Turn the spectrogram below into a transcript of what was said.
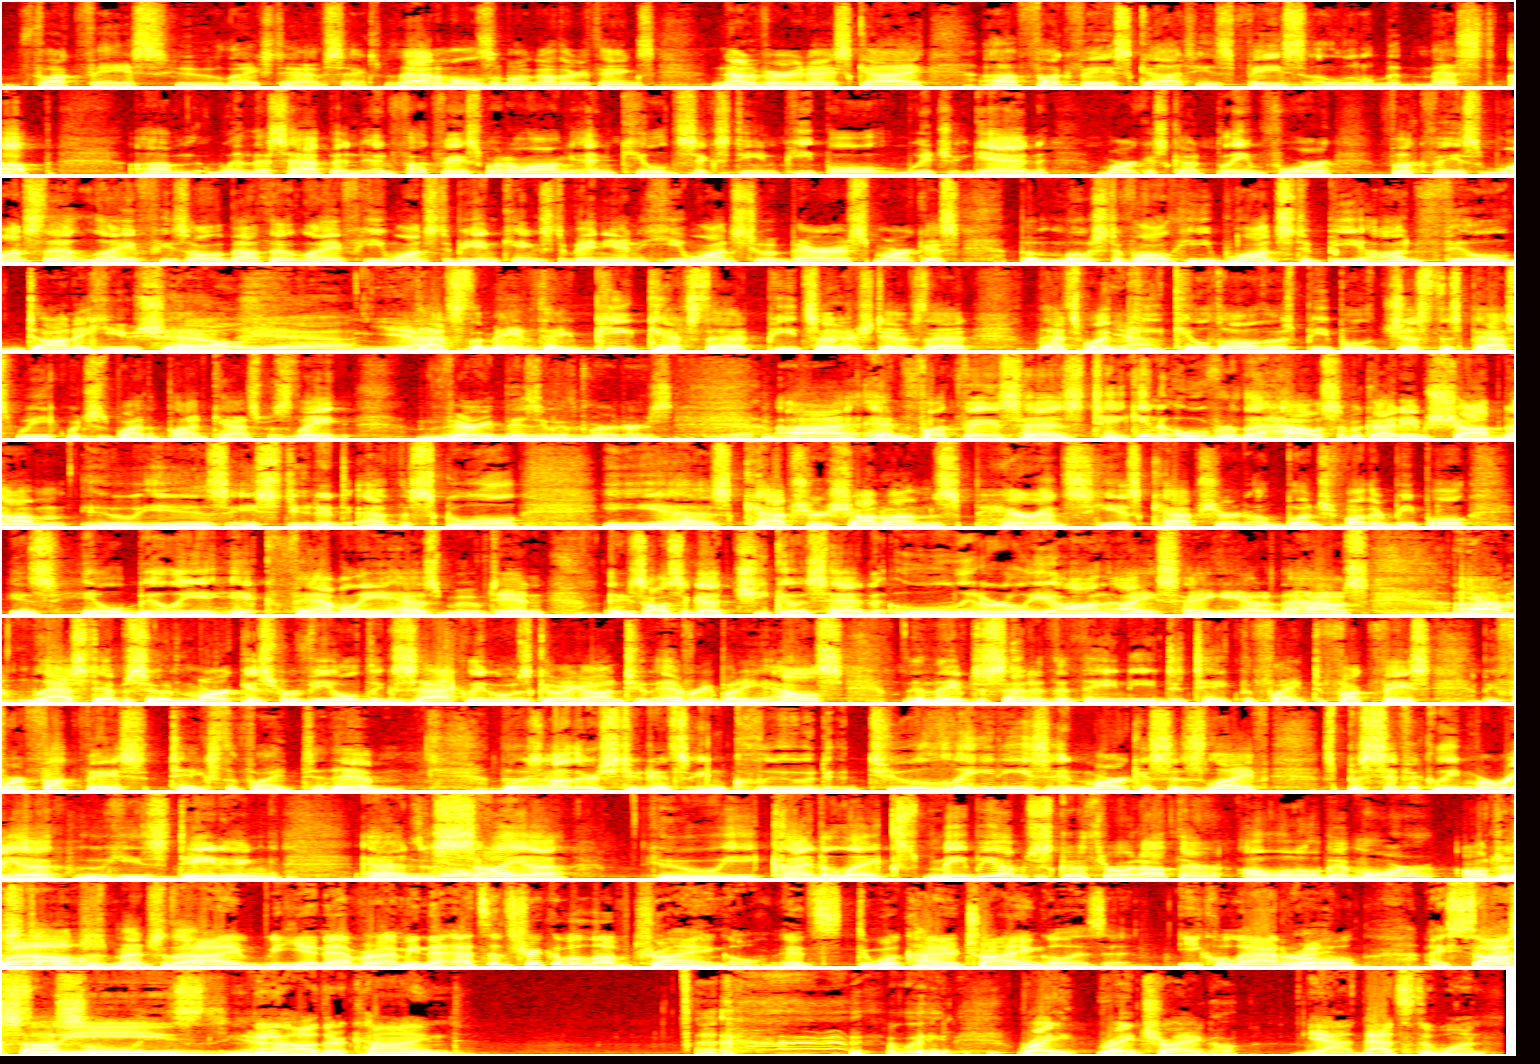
Fuckface, who likes to have sex with animals, among other things. Not a very nice guy. Uh, Fuckface got his face a little bit messed up um, when this happened, and Fuckface went along and killed 16 people, which again, Marcus got blamed for. Fuckface wants that life. He's all about that life. He wants to be in King's Dominion. He wants to embarrass Marcus, but most of all, he wants to be on Phil Donahue show. Hell yeah. Yeah. That's the main thing. Pete gets that. Pete understands that. That's why Yeah. Pete killed all those people just this past week, which is why the podcast was late. Very busy with murders. Yeah. Uh, and Fuckface has taken over the house of a guy named Shabnam, who is a student at the school. He has captured Shabnam's parents. He has captured a bunch of other people. His hillbilly hick family has moved in. And he's also got Chico's head literally on ice hanging out in the house. Yeah. Uh, last episode, Marcus revealed exactly what was going on to everybody else, and they've decided that they need to take the fight to Fuckface before Fuckface takes the fight to them. Those other students include two ladies in Marcus's life, specifically Maria, who he's dating, and Saya. Who he kind of likes? Maybe I'm just going to throw it out there a little bit more. I'll just I'll just mention that. I you never. I mean, that, that's the trick of a love triangle. It's what kind of triangle is it? Equilateral, isosceles, Isosceles, yeah. the other kind. Wait, right, right triangle. Yeah, that's the one.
